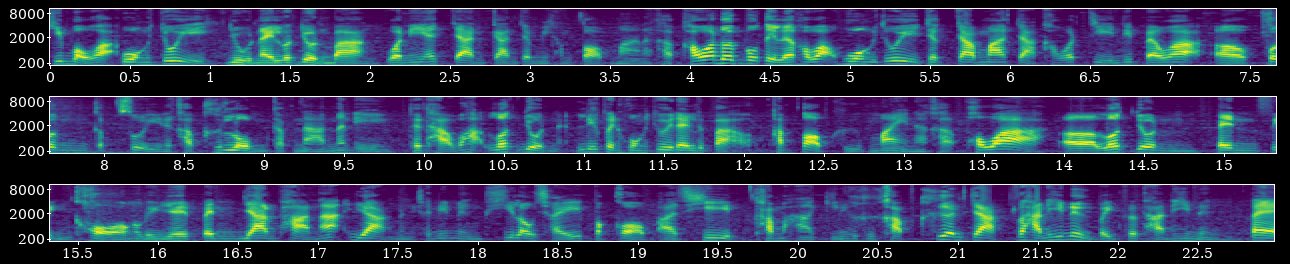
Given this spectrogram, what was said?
ที่บอกว่าฮวงจุ้ยอยู่ในรถยนต์บ้าง วันนี้อาจารย์กันจะมีคำตอบมานะครับเขาว่าโดยปกติแล้วคำว่าฮวงจุ้ยจะจำมาจากคำว่าจีนที่แปลว่าเอ่อเฟิงกับสุยนะครับคือลมกับน้ำนั่นเอง แต่ถามว่ารถยนต์เรียกเป็นฮวงจุ้ยได้หรือเปล่าคำตอบคือไม่นะครับเพราะว่าเอ่อรถยนต์เป็นสิ่งของหรือเป็นยานพาหนะอย่างหนึ่งชนิดหนึ่งที่เราใช้ประกอบอาชีพทำอาหากินก็คือขับเคลื่อนจากสถานที่หนึ่งไปอีกสถานที่หนึ่งแต่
